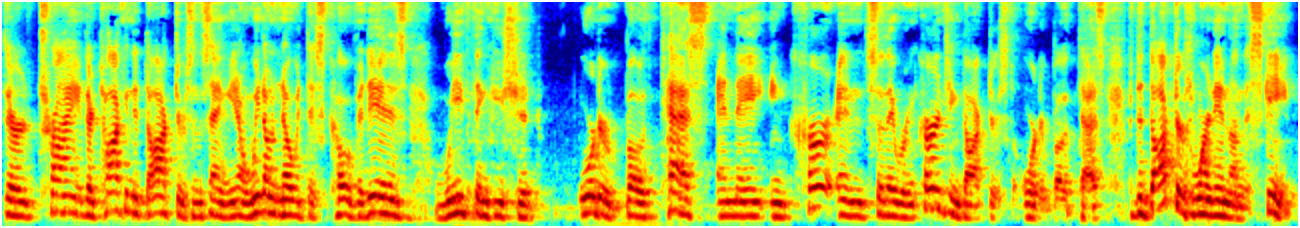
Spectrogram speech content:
They're trying, they're talking to doctors and saying, you know, we don't know what this COVID is. We think you should order both tests and they incur and so they were encouraging doctors to order both tests but the doctors weren't in on the scheme.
